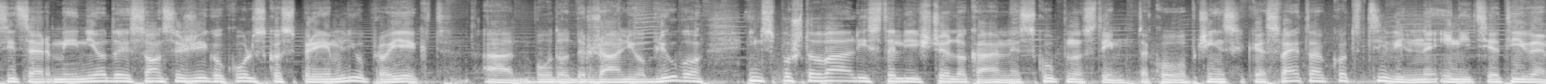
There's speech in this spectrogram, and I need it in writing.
sicer menijo, da je sosežig okoljsko sprejemljiv projekt, a bodo držali obljubo in spoštovali stališče lokalne skupnosti, tako občinskega sveta kot civilne inicijative.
